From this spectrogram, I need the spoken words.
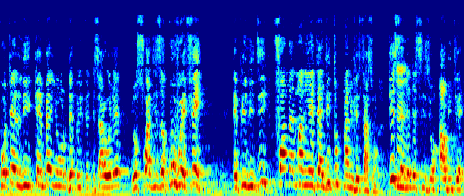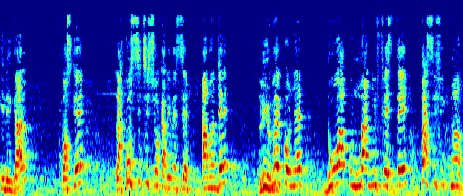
kote li kembe yon yon swa dize kouvre fe, epi li di, formèlman li interdi tout manifestasyon. Ki se de desisyon arbitre ilegal, Poske la konstitisyon 87 amande li rekonet doa pou manifeste pasifikman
